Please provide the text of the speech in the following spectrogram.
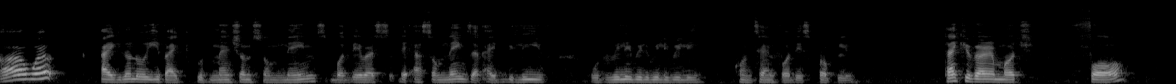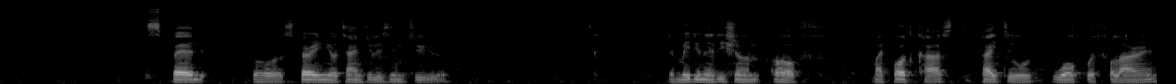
uh, well, I don't know if I could mention some names, but there are there are some names that I believe would really, really, really, really contend for this properly. Thank you very much for spend or sparing your time to listen to the maiden edition of my podcast titled Walk with Folarin.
